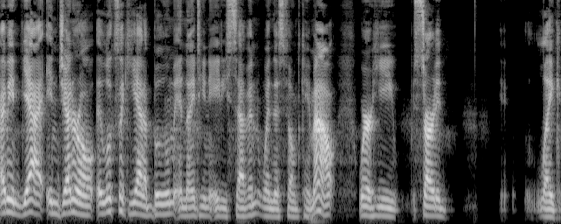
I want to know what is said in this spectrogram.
I mean, yeah, in general, it looks like he had a boom in 1987 when this film came out, where he started like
